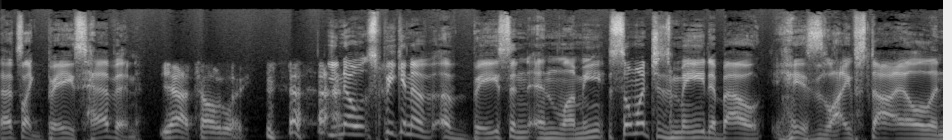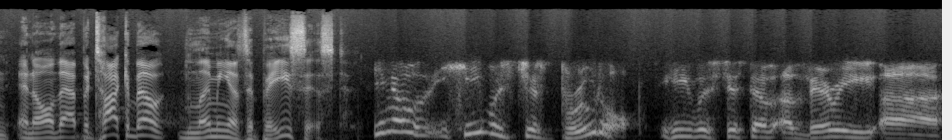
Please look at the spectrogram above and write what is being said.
That's like bass heaven. Yeah, totally. you know, speaking of, of bass and, and Lemmy, so much is made about his lifestyle and, and all that, but talk about Lemmy as a bassist. You know, he was just brutal. He was just a, a very uh,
